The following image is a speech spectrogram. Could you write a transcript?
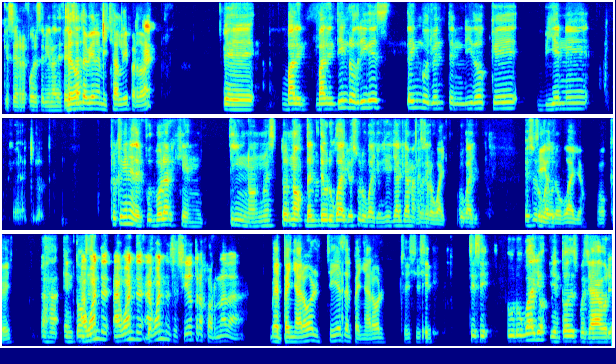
que se refuerce bien la defensa. ¿De dónde viene mi Charlie, perdón? Eh, Valen- Valentín Rodríguez, tengo yo entendido que viene. a ver, aquí lo- creo que viene del fútbol argentino, no, esto, no, del, de uruguayo, es uruguayo, ya, ya me Es uruguayo. Uruguayo. Es Sí, uruguayo. uruguayo, ok. Ajá, entonces. Aguante, aguante, aguántense, sí, otra jornada. El Peñarol, sí, es del Peñarol. Sí, sí, sí. Sí, sí, sí, uruguayo, y entonces, pues ya, ahora,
